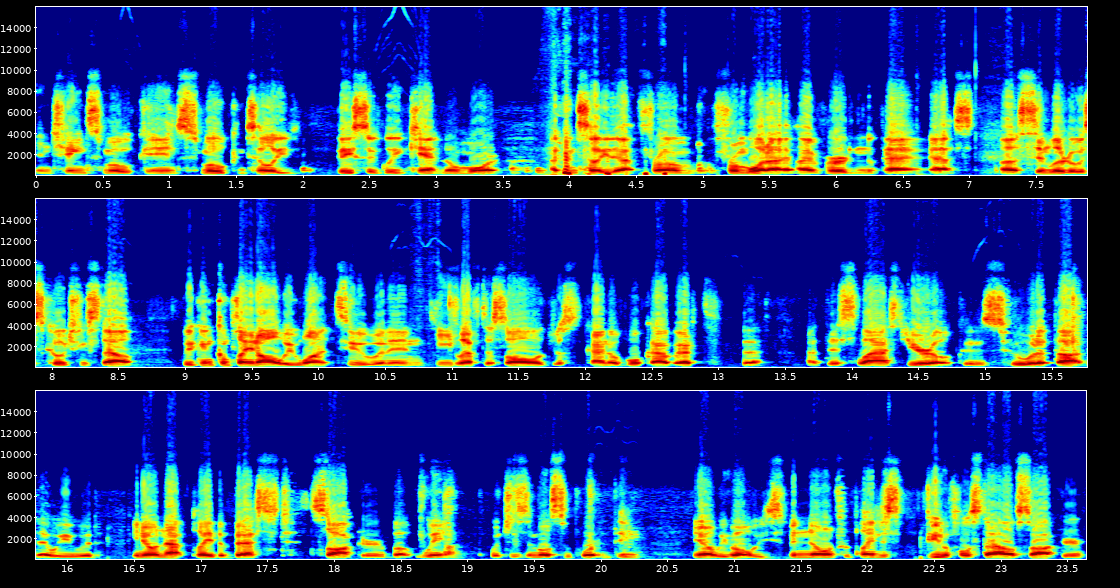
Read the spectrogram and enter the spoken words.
and chain smoke and smoke until he basically can't no more. I can tell you that from from what I, have heard in the past, uh, similar to his coaching style we can complain all we want to, and then he left us all just kind of boca aberta at this last Euro because who would have thought that we would, you know, not play the best soccer but win, which is the most important thing. You know, we've always been known for playing this beautiful style of soccer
